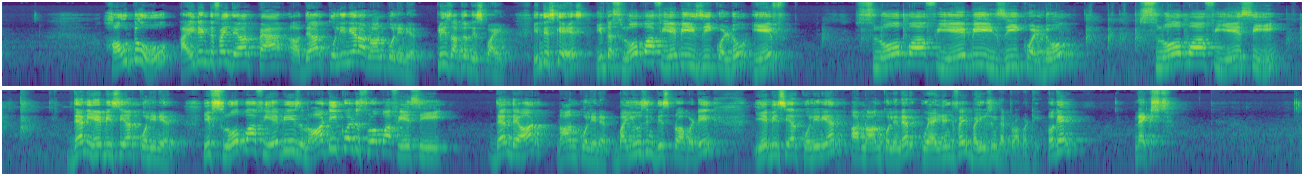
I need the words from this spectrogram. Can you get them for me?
How to identify they are uh, they are collinear or non-collinear? Please observe this point. In this case if the slope of ab is equal to if slope of ab is equal to slope of ac then abc are collinear if slope of ab is not equal to slope of ac then they are non-collinear. By using this property abc are collinear or non-collinear we identify by using that property. Okay? Next.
